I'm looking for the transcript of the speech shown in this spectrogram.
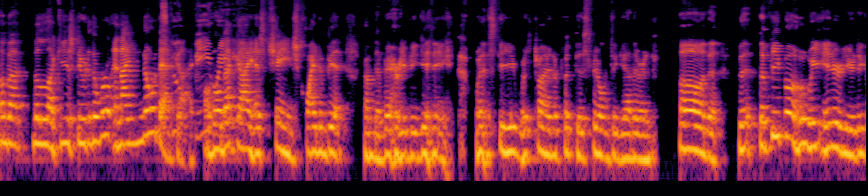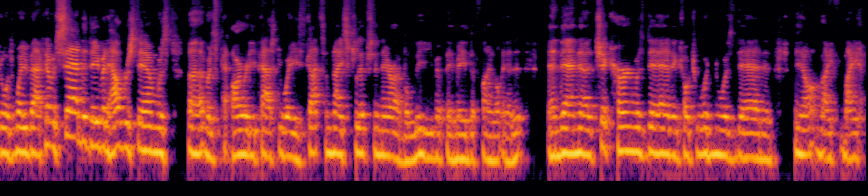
about the luckiest dude in the world. And I know that guy, although that guy has changed quite a bit from the very beginning when Steve was trying to put this film together. And oh, the the, the people who we interviewed, it goes way back. It was sad that David Halberstam was uh, was already passed away. He's got some nice clips in there, I believe, if they made the final edit. And then uh, Chick Hearn was dead, and Coach Wooden was dead, and you know my my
